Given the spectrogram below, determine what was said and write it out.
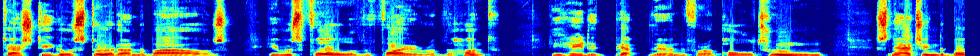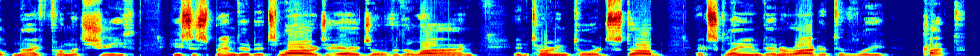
Tashtego stood on the bows. He was full of the fire of the hunt. He hated Pip then for a poltroon. Snatching the boat knife from its sheath, he suspended its large edge over the line, and turning towards Stubb, exclaimed interrogatively, Cut?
